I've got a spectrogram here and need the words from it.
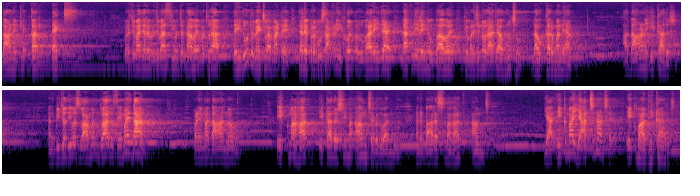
દાણ એટલે કર, ટેક્સ. વ્રજમાં જ્યારે વ્રજવાસીઓ જતા હોય મથુરા દહીં દૂધ વેચવા માટે, ત્યારે પ્રભુ સાંકડી ખોર પર ઊભા રહી જાય, લાકડી લઈને ઊભા હોય કે વ્રજનો રાજા, હું છું, લાવ કર મને આપો. આ દાણ એકાદશી. અને બીજો દિવસ વામન દ્વાદશ, એમાંય દાન. પણ એમાં દાન એકમાં હાથ, એકાદશીમાં આમ છે ભગવાનનો. અને બારસમાં હાથ, આમ છે. યા એકમાં યાચના છે, એકમાં અધિકાર છે.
